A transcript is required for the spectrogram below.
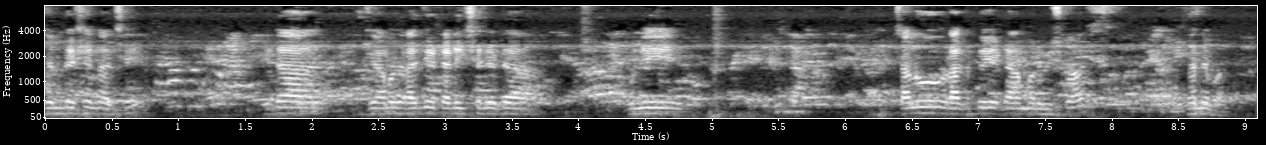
জেনারেশন আছে, এটা যে আমাদের রাজ্যের ট্র্যাডিশন এটা উনি चालू राखबे रामर विश्वास. धन्यवाद.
